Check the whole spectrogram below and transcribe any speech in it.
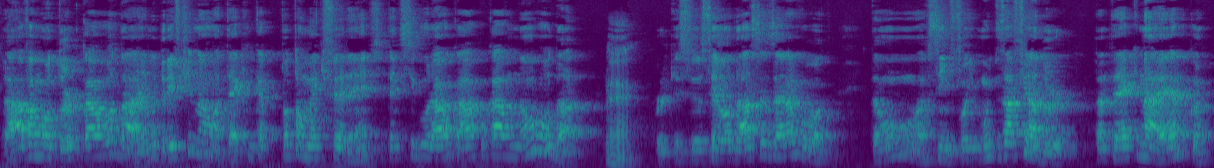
dava motor para o carro rodar. E no drift não, a técnica é totalmente diferente, você tem que segurar o carro para o carro não rodar. É. Porque se você rodar, você zera a volta. Então, assim, foi muito desafiador. Tanto é que na época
